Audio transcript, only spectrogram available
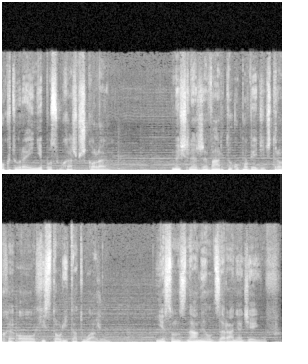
o której nie posłuchasz w szkole. Myślę, że warto opowiedzieć trochę o historii tatuażu. Jest on znany od zarania dziejów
